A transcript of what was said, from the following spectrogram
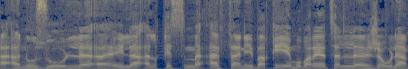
النزول إلى القسم الثاني. بقي مباريات الجولة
